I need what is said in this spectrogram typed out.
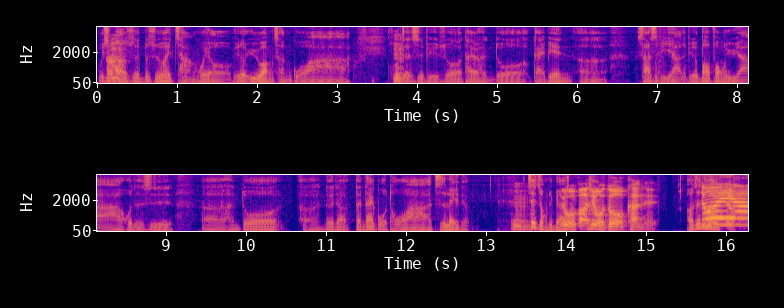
吴兴国老师不是会常会有，比如说《欲望成果》啊，或者是比如说他有很多改编呃莎士比亚的，比如说《暴风雨》啊，或者是呃很多呃那个叫《等待果陀》啊之类的，嗯，这种就比较。因为我发现我都有看诶、欸。哦，真的吗？对呀。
